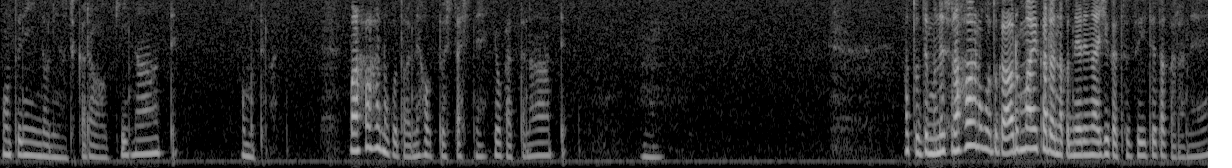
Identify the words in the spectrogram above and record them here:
本当に祈りの力は大きいなって思ってます。まあ母のことはねほっとしたしね。よかったなって、うん、あとでもねその母のことがある前からなんか寝れない日が続いてたからね。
